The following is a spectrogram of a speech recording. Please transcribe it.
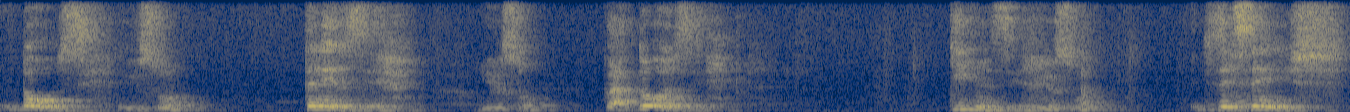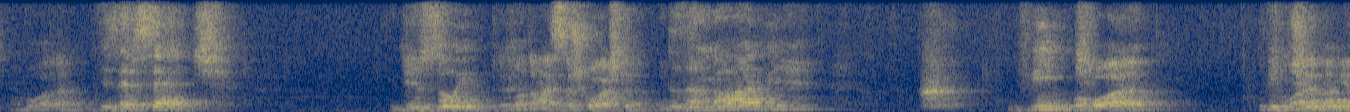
doze, Isso, treze, isso, 14, 15, isso, 16, vambora. 17, 18, Levanta mais essas costas. 19, 20, Vambora. Não olha pra mim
